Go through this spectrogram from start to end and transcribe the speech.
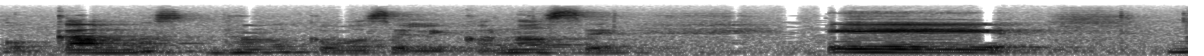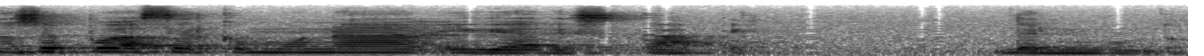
o Camus, ¿no? como se le conoce, eh, no se puede hacer como una idea de escape del mundo.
